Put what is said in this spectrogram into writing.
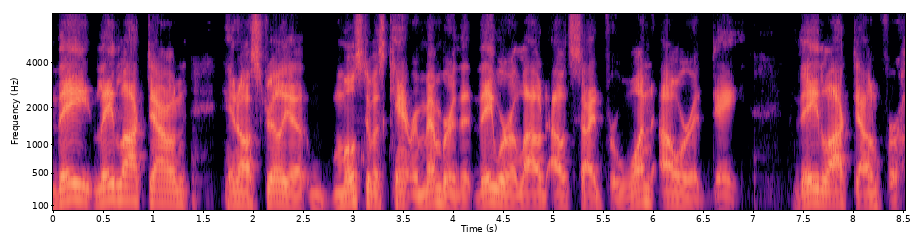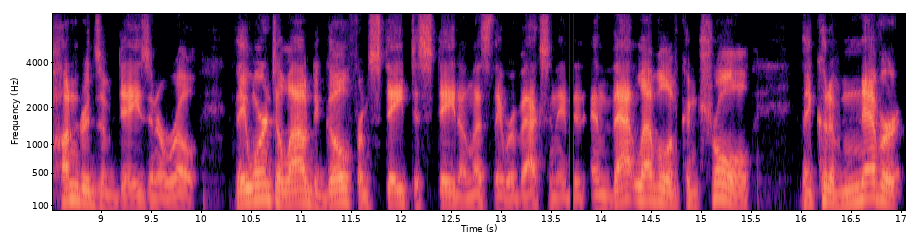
they they locked down in Australia, most of us can't remember that they were allowed outside for one hour a day. They locked down for hundreds of days in a row. They weren't allowed to go from state to state unless they were vaccinated. And that level of control, they could have never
